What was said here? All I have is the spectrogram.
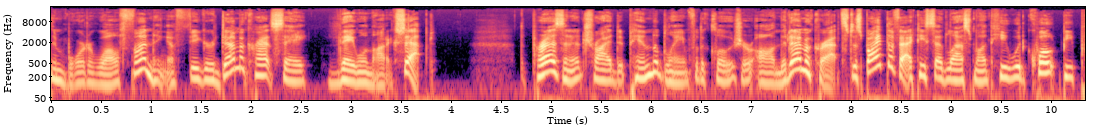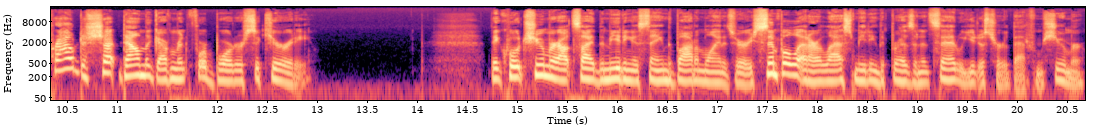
in border wall funding, a figure Democrats say they will not accept. The president tried to pin the blame for the closure on the Democrats, despite the fact he said last month he would, quote, be proud to shut down the government for border security. They quote Schumer outside the meeting as saying the bottom line is very simple. At our last meeting, the president said, well, you just heard that from Schumer.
